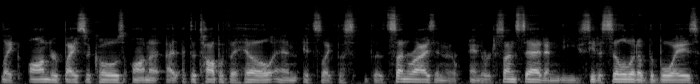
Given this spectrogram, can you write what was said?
like on their bicycles on a, at the top of a hill, and it's like the, the sunrise and and the sunset, and you see the silhouette of the boys.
